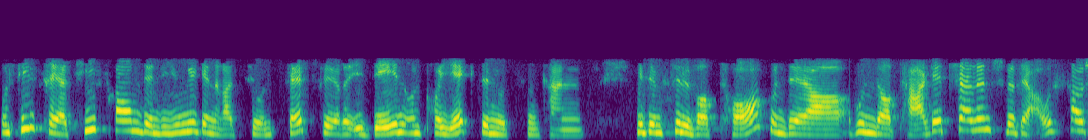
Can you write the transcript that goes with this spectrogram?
und viel Kreativraum, den die junge Generation Z für ihre Ideen und Projekte nutzen kann. Mit dem Silver Talk und der 100-Tage-Challenge wird der Austausch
